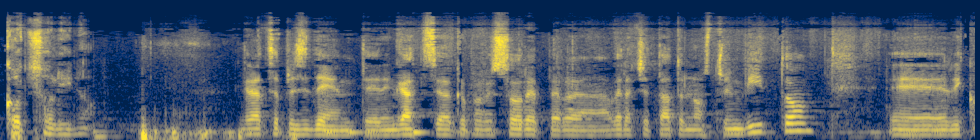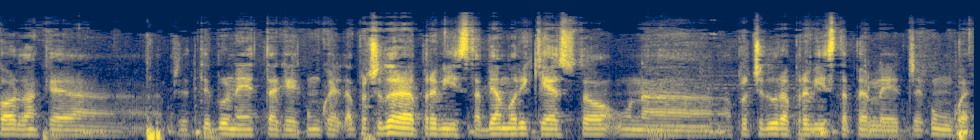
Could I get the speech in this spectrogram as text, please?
Cozzolino. Grazie Presidente, ringrazio anche il Professore per aver accettato il nostro invito. Eh, ricordo anche al Presidente Brunetta che comunque la procedura era prevista, abbiamo richiesto una procedura prevista per legge. Comunque,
